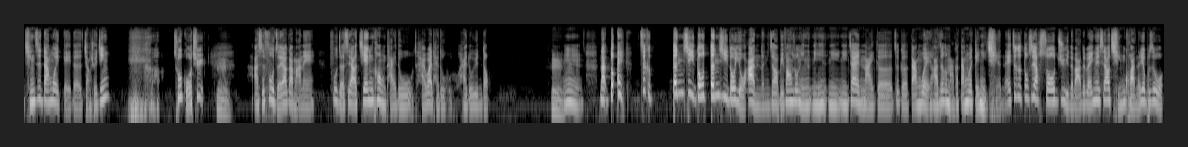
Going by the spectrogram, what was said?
情治单位给的奖学金 出国去，嗯，啊，是负责要干嘛呢？负责是要监控台独、海外台独、台独运动。嗯嗯，那都哎。欸这个登记都登记都有案的，你知道？比方说你你你你在哪一个这个单位哈？这个哪个单位给你钱？哎，这个都是要收据的吧？对不对？因为是要请款的，又不是我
